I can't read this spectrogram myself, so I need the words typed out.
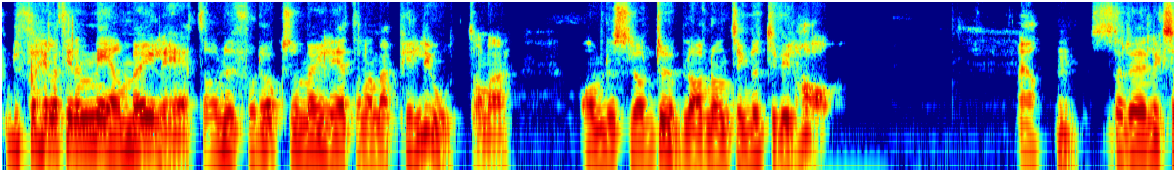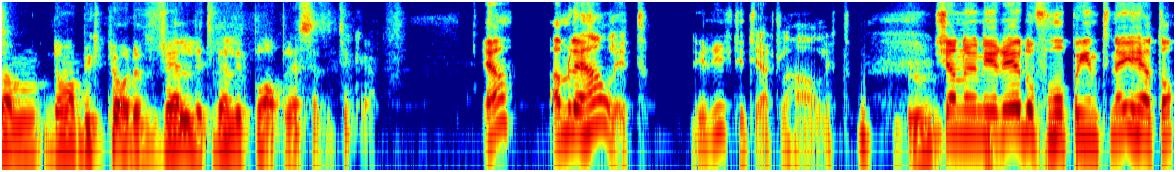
du får hela tiden mer möjligheter och nu får du också möjligheterna med piloterna om du slår dubbla av någonting du inte vill ha. Ja. Mm. Så det är liksom, de har byggt på det väldigt, väldigt bra på det sättet tycker jag. Ja, ja men det är härligt. Det är riktigt jäkla härligt. Mm. Känner ni er redo för att hoppa in till nyheter?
